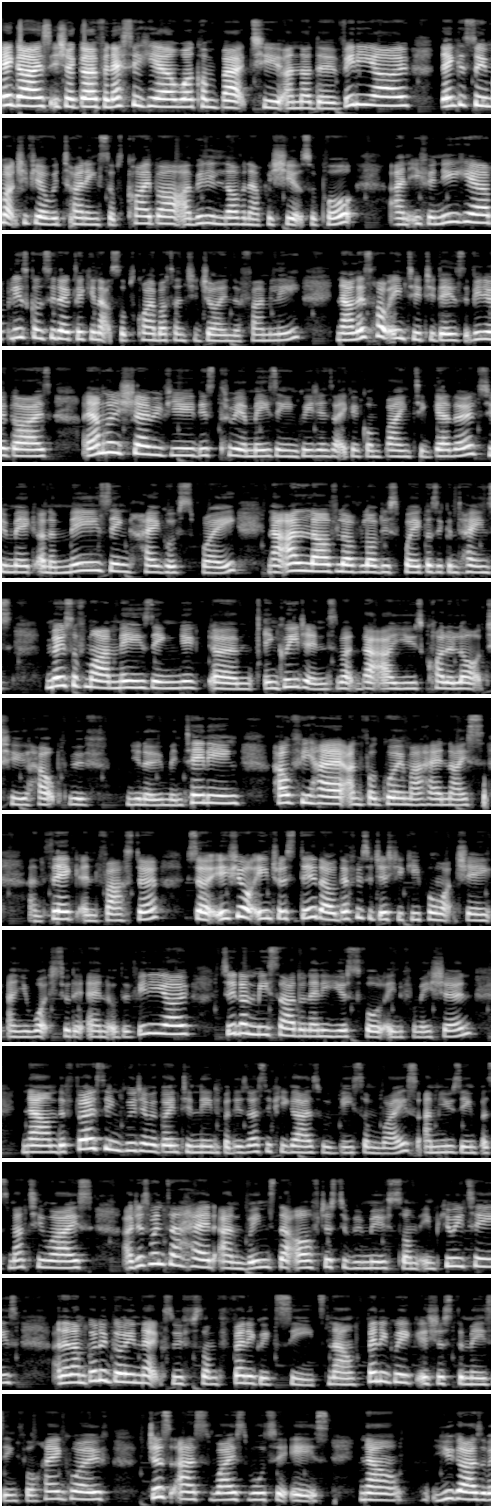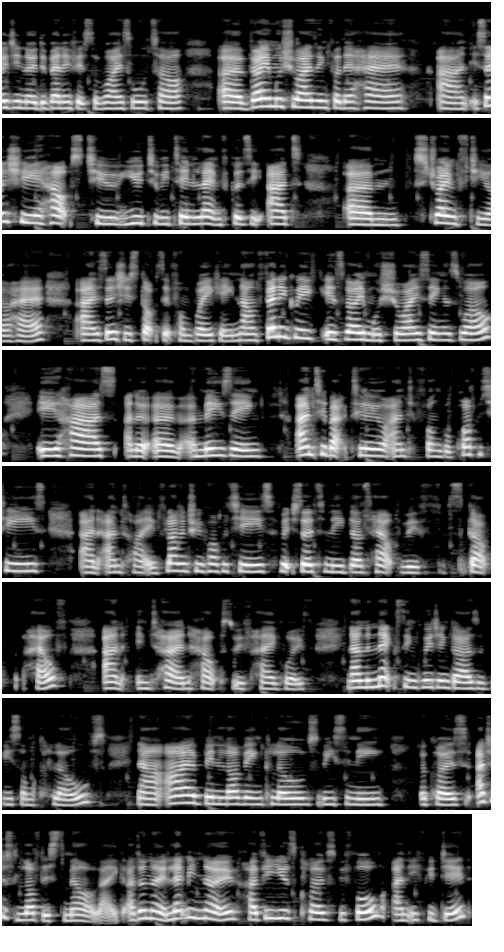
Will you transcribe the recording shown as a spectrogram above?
Hey guys, it's your girl Vanessa here. Welcome back to another video. Thank you so much if you're a returning subscriber. I really love and appreciate your support. And if you're new here, please consider clicking that subscribe button to join the family. Now let's hop into today's video guys. I am going to share with you these three amazing ingredients that you can combine together to make an amazing hair growth spray. Now I love love love this spray because it contains most of my amazing new um, ingredients but that I use quite a lot to help with you know maintaining healthy hair and for growing my hair nice and thick and faster. So if you're interested i would definitely suggest you keep on watching and you watch to the end of the video so you don't miss out on any useful information. Now the first ingredient we're going to need for this recipe guys would be some rice. I'm using basmati rice. I just went ahead and rinsed that off just to remove some impurities and then i'm going to go in next with some fenugreek seeds. Now fenugreek is just amazing for hair growth just as rice water is. Now, you guys already know the benefits of rice water. Uh, very moisturizing for the hair and essentially helps to you to retain length because it adds um, strength to your hair and essentially stops it from breaking. Now, fenugreek is very moisturizing as well. It has an uh, amazing antibacterial, antifungal properties and anti-inflammatory properties, which certainly does help with scalp health and in turn helps with hair growth. Now the next ingredient guys would be some cloves. Now I've been loving cloves recently because I just love the smell like I don't know let me know have you used cloves before and if you did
